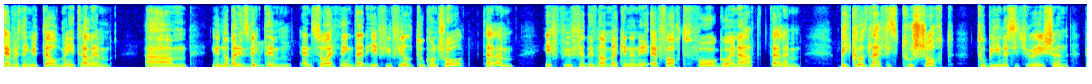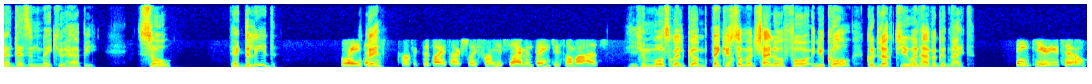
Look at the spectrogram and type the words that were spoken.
Everything you tell me, tell him. Um, you're nobody's victim, and so I think that if you feel too controlled, tell him. If you feel he's not making any effort for going out, tell him, because life is too short to be in a situation that doesn't make you happy. So, take the lead. Great. Okay. That's perfect advice, actually, for me, Simon. Thank you so much. You're most welcome. Thank you so much, Shiloh, for your call. Good luck to you and have a good night. Thank you. You too.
